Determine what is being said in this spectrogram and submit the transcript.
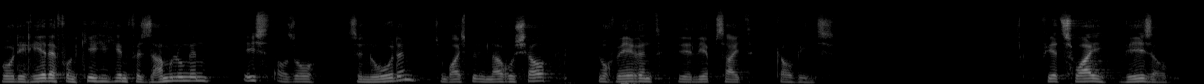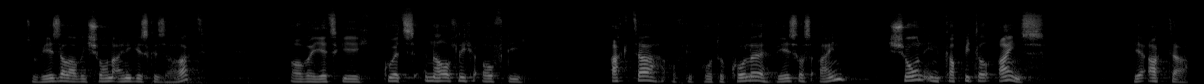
wo die Rede von kirchlichen Versammlungen ist, also Synoden, zum Beispiel in La Rochelle, noch während der Lebzeit Calvins. 4.2 Wesel. Zu Wesel habe ich schon einiges gesagt, aber jetzt gehe ich kurz inhaltlich auf die Akta, auf die Protokolle Wesels ein. Schon in Kapitel 1 der Akta,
